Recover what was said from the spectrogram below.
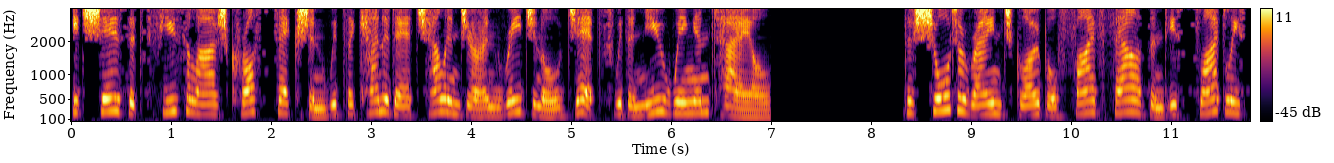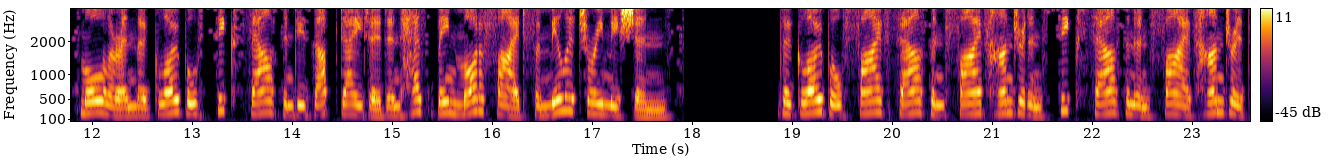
it shares its fuselage cross-section with the Canadair Challenger and regional jets with a new wing and tail. The shorter-range Global 5000 is slightly smaller and the Global 6000 is updated and has been modified for military missions. The Global 5500 and 6500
